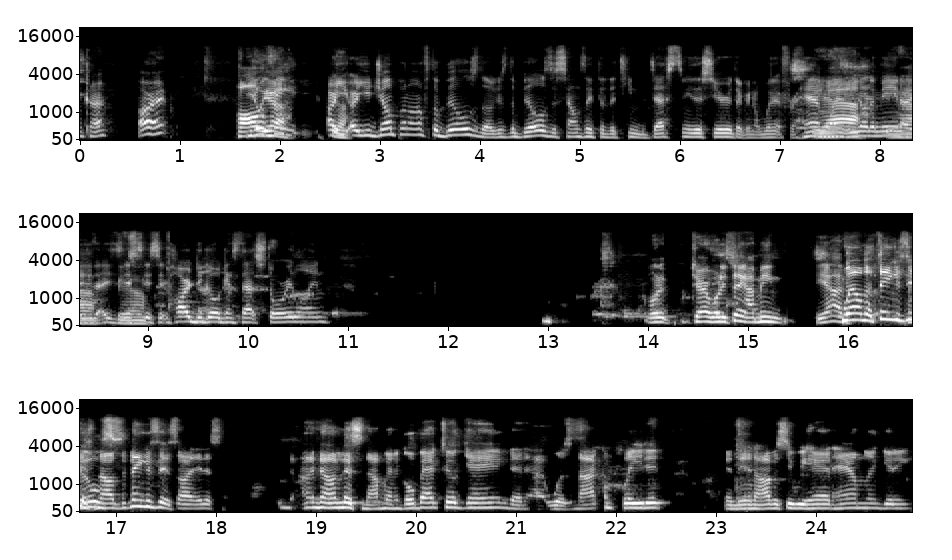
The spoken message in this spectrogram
Okay. All right. Paul, you yeah. think, Are Yeah. you are you jumping off the Bills though? Because the Bills, it sounds like they're the team of destiny this year. They're going to win it for him. Like, Yeah, you know what I mean? Yeah, is, yeah. is, is it hard to go against that storyline? What, Jared? What do you think? I mean, yeah. Well, the thing is this. No, the thing is this. All right, listen. I know. Listen, I'm going to go back to a game that uh, was not completed, and then obviously we had Hamlin getting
